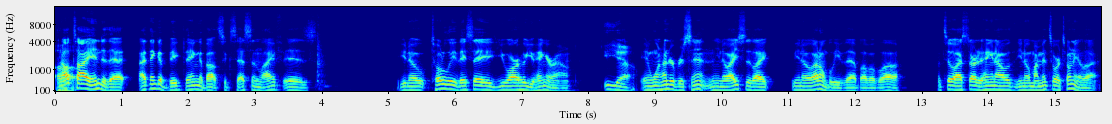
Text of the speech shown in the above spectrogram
And I'll Uh, tie into that. I think a big thing about success in life is, you know, totally. They say you are who you hang around, yeah. and one hundred percent. You know, I used to like, you know, I don't believe that, blah blah blah, until I started hanging out with, you know, my mentor Tony a lot.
